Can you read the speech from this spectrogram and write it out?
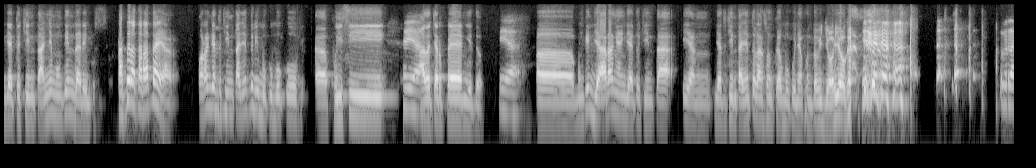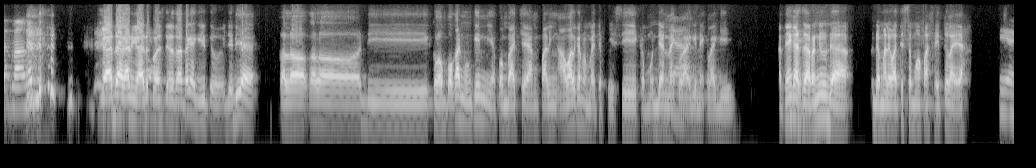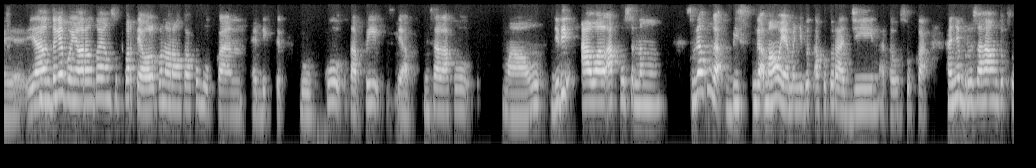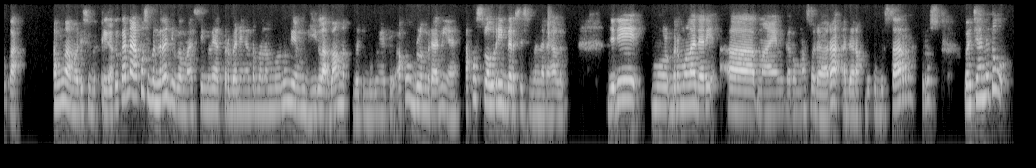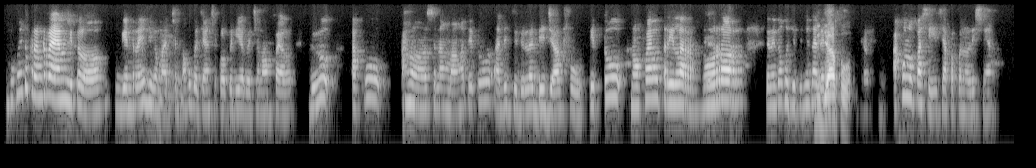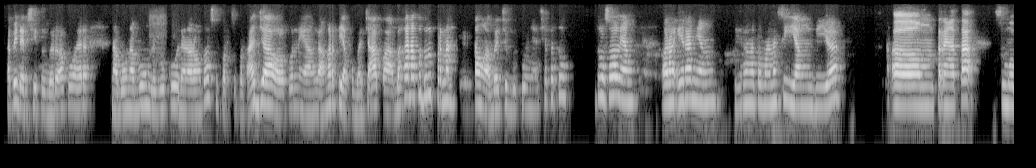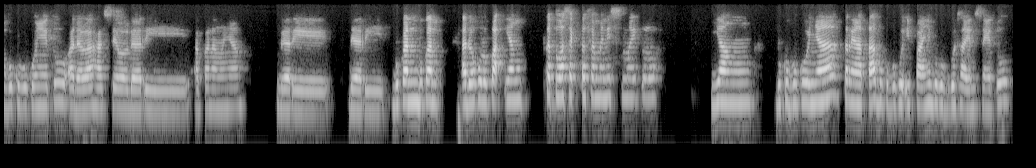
jatuh cintanya mungkin dari tapi rata-rata ya orang jatuh Hmm. cintanya itu di buku-buku eh, puisi iya atau cerpen gitu. Iya. eh, mungkin jarang yang jatuh cinta yang jatuh cintanya tuh langsung ke bukunya Kunto Wijoyo kan Berat banget. nggak ada kan nggak ada pasti rata-rata kayak gitu jadi ya kalau kalau dikelompokkan mungkin ya pembaca yang paling awal kan membaca puisi kemudian naik Iya. lagi naik lagi artinya Iya. Kak Zara ini udah udah melewati semua fase itulah ya Iya, iya. Ya, untungnya punya orang tua yang support ya, walaupun orang tua aku bukan addicted buku, tapi setiap misal aku mau, jadi awal aku seneng, sebenarnya aku nggak bis, nggak mau ya menyebut aku tuh rajin atau suka, hanya berusaha untuk suka. Aku nggak mau disebut kayak gitu, karena aku sebenarnya juga masih melihat perbandingan teman-teman yang gila banget baca bukunya itu. Aku belum berani ya, aku slow reader sih sebenarnya. Jadi mul- bermula dari eh, main ke rumah saudara, ada rak buku besar, terus bacaan itu bukunya itu keren-keren gitu loh. Genrenya juga macam. Aku baca ensiklopedia, baca novel. Dulu aku senang banget itu ada judulnya Deja Vu. Itu novel thriller, horor dan itu aku jatuh cinta di dari Javu aku lupa sih siapa penulisnya. Tapi dari situ baru aku akhirnya nabung-nabung beli buku dan orang tua support-support aja walaupun ya nggak ngerti aku baca apa. Bahkan aku dulu pernah tahu nggak baca bukunya. Siapa tuh? Itu soal yang orang Iran yang Iran atau mana sih yang dia em, ternyata semua buku-bukunya itu adalah hasil dari apa namanya? dari dari bukan bukan aduh aku lupa yang ketua sekte feminisme itu loh. Yang buku-bukunya ternyata buku-buku IPA-nya, buku-buku sainsnya itu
